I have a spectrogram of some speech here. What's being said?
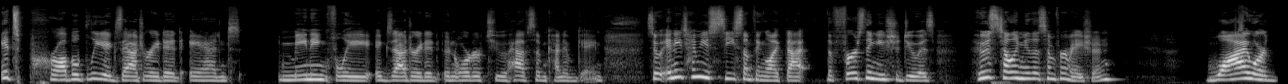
It's probably exaggerated and meaningfully exaggerated in order to have some kind of gain. So anytime you see something like that, the first thing you should do is Who's telling me this information? Why were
